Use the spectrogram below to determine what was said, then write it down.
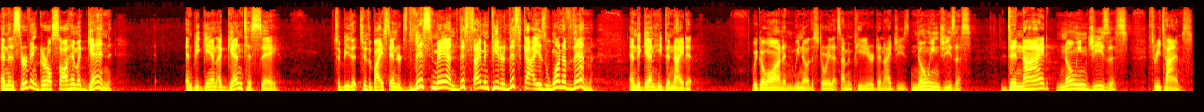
And the servant girl saw him again and began again to say to, be the, to the bystanders, This man, this Simon Peter, this guy is one of them. And again, he denied it. We go on and we know the story that Simon Peter denied Jesus, knowing Jesus. Denied knowing Jesus three times.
